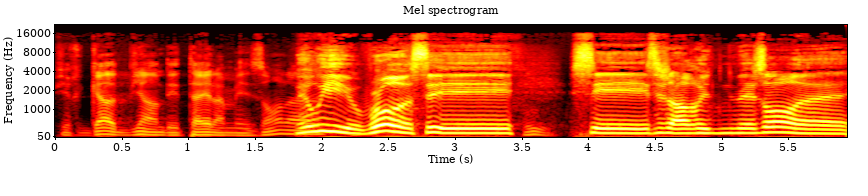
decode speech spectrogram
Puis regarde bien en détail la maison là. Mais oui, bro, c'est. C'est c'est genre une maison. euh,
